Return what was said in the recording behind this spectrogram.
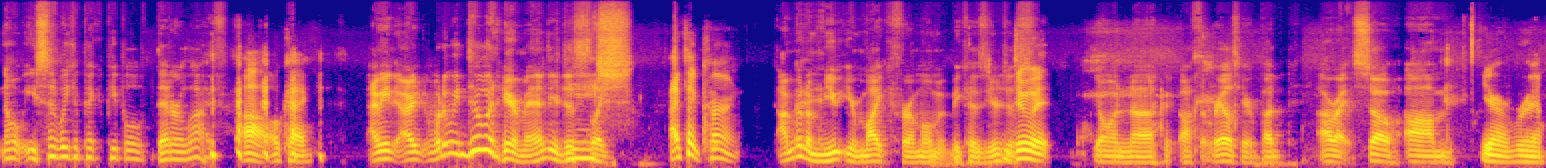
No, you said we could pick people dead or alive. Oh, okay. I mean, are, what are we doing here, man? You're just like, I picked current. I'm going to mute your mic for a moment because you're just Do it. Going uh, off the rails here, bud. All right, so um, You're real.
